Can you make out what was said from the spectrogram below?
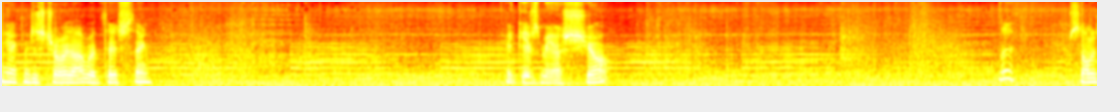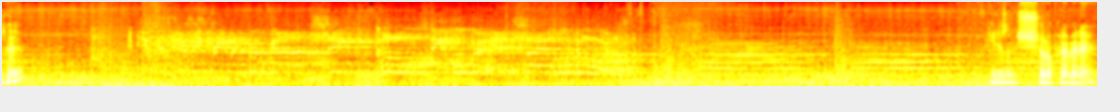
Yeah, I can destroy that with this thing. It gives me a shot. Solid hit. He doesn't shut up in a minute.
